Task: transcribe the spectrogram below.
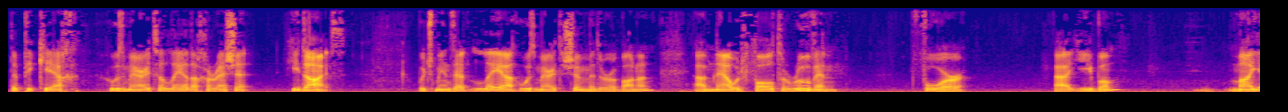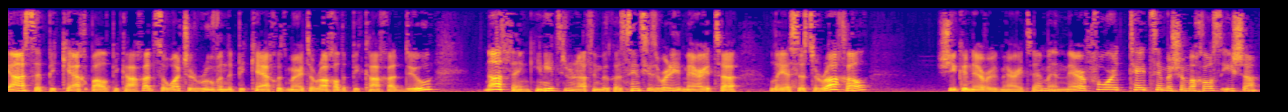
the Pikeach, who is married to Leah the Chareshet, he dies. Which means that Leah, who was married to Shimon Midrabanan, um, now would fall to Reuven for uh, Yibum. Mayase Pikeach Bal Pikachat. So what should Reuven the Pikeach, who's married to Rachel the Pikachat, do? Nothing. He needs to do nothing because since he's already married to Leah's sister Rachel, she could never be married to him, and therefore Teitzim Meshemachos Isha.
